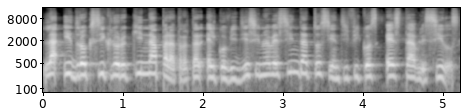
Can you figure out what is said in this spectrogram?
la hidroxicloroquina para tratar el COVID-19 sin datos científicos establecidos.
